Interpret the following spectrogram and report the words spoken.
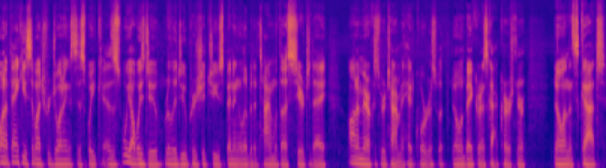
want to thank you so much for joining us this week, as we always do. Really do appreciate you spending a little bit of time with us here today on America's Retirement Headquarters with Nolan Baker and Scott Kirshner. Nolan and Scott,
